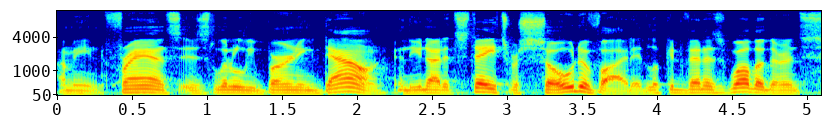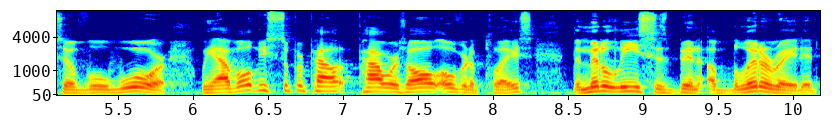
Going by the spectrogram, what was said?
I mean, France is literally burning down, and the United States, we're so divided. Look at Venezuela, they're in civil war. We have all these superpowers all over the place. The Middle East has been obliterated.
